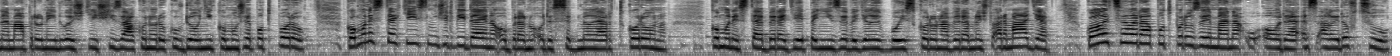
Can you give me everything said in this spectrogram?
nemá pro nejdůležitější zákon roku v dolní komoře podporu. Komunisté chtějí snížit výdaje na obranu o 10 miliard korun. Komunisté by raději peníze viděli v boji s koronavirem než v armádě. Koalice hledá podporu zejména u ODS a lidovců.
